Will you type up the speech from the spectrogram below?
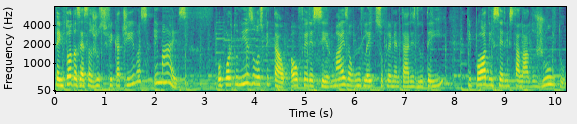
tem todas essas justificativas e mais oportuniza o hospital a oferecer mais alguns leitos suplementares de UTI que podem ser instalados junto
